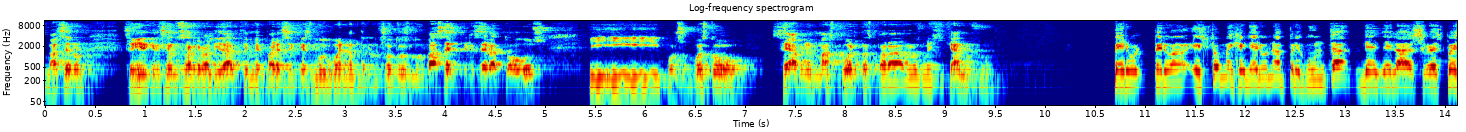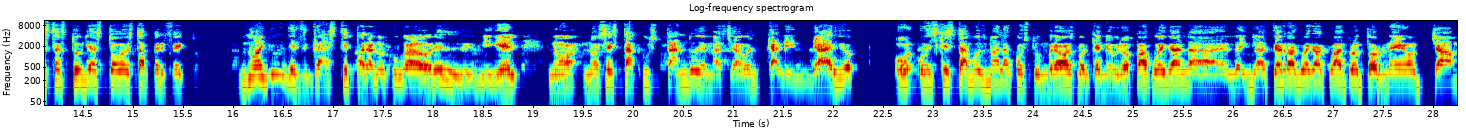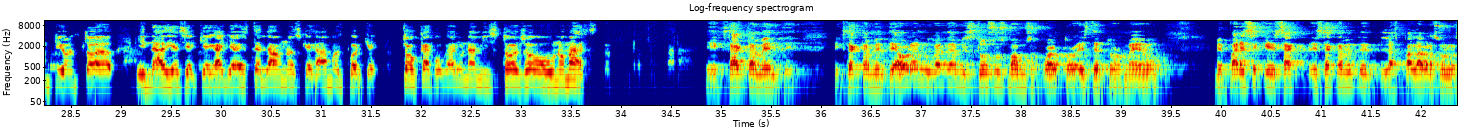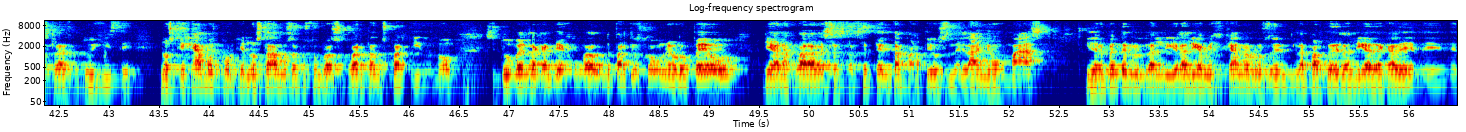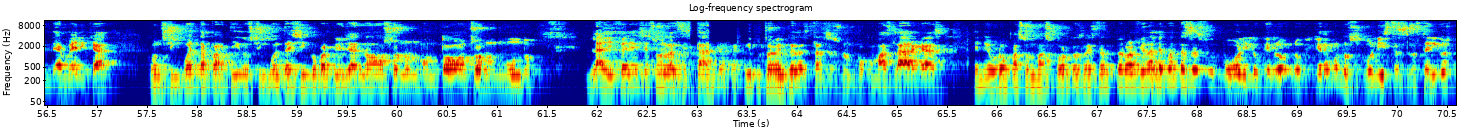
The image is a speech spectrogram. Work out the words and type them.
va a ser seguir creciendo esa rivalidad que me parece que es muy buena entre nosotros, nos va a hacer crecer a todos y, y por supuesto, se abren más puertas para los mexicanos, ¿no? Pero, pero esto me genera una pregunta, desde las respuestas tuyas todo está perfecto. ¿No hay un desgaste para los jugadores, Miguel? ¿No, no se está ajustando demasiado el calendario? ¿O, es que estamos mal acostumbrados porque en Europa juegan, la, Inglaterra juega cuatro torneos, Champions, todo, y nadie se queja, y a este lado nos quejamos porque toca jugar un amistoso o uno más? Exactamente, exactamente. Ahora en lugar de amistosos vamos a jugar este torneo me parece que exactamente las palabras son las claras que tú dijiste. Nos quejamos porque no estábamos acostumbrados a jugar tantos partidos, ¿no? Si tú ves la cantidad de, partidos que juega un europeo, llegan a jugar a veces hasta 70 partidos en el año o más, y de repente la Liga, la Liga Mexicana, los de la parte de la Liga de acá de, de, de América, con 50 partidos, 55 partidos, ya no, son un montón, son un mundo. La diferencia son las distancias. Aquí, pues, las distancias son un poco más largas, en Europa son más cortas las distancias, pero al final de cuentas es fútbol y lo que, lo, que queremos los futbolistas, los técnicos,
